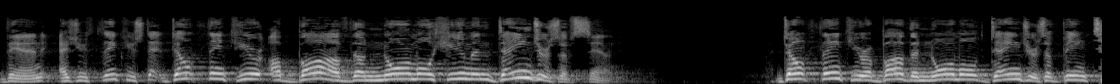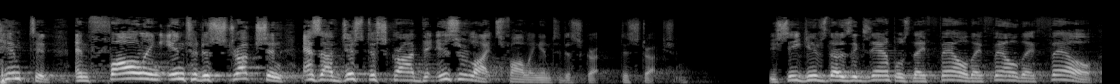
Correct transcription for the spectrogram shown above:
then, as you think you stand, don't think you're above the normal human dangers of sin. Don't think you're above the normal dangers of being tempted and falling into destruction as I've just described the Israelites falling into destruction. You see, gives those examples. They fell, they fell, they fell.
